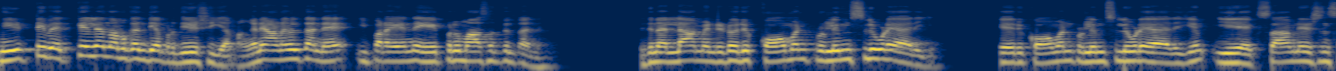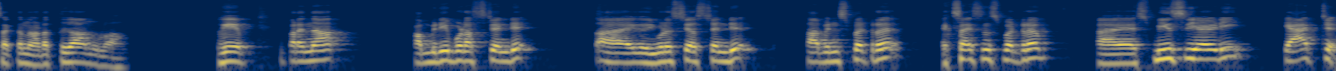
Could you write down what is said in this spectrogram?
നീട്ടി വെക്കില്ല നമുക്ക് എന്ത് ചെയ്യാം? പ്രതീക്ഷിക്കാം. അങ്ങനെയാണെങ്കിൽ തന്നെ ഈ പറയുന്ന ഏപ്രിൽ മാസത്തിൽ തന്നെ ഇതിനെല്ലാം വേണ്ടിയിട്ട് ഒരു കോമൺ പ്രിലിംസിലൂടെ ആയിരിക്കും. ഓക്കെ ഒരു കോമൺ പ്രിലിംസിലൂടെ ആയിരിക്കും ഈ എക്സാമിനേഷൻസ് ഒക്കെ നടത്തുക എന്നുള്ളതാണ്. ഓക്കെ പറയുന്ന company board assistant university assistant sub inspector excise inspector S B C I D കാറ്റ്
